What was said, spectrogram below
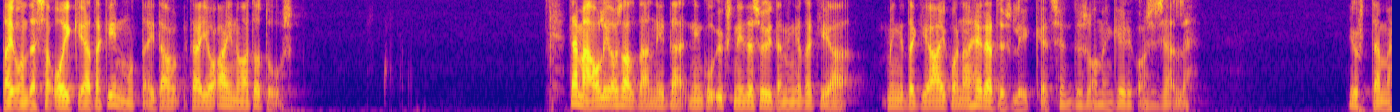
Tai on tässä oikeatakin, mutta ei tämä, ei ole ainoa totuus. Tämä oli osaltaan niitä, niin kuin yksi niitä syitä, minkä takia, minkä takia aikoinaan herätysliikkeet syntyi Suomen kirkon sisälle. Just tämä.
